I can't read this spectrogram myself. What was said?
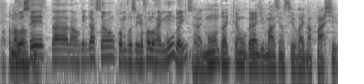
Copa Nova você Russense. tá na organização, como você já falou, Raimundo, é isso? Raimundo, aí tem um grande Mazinho Silva aí na parte,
